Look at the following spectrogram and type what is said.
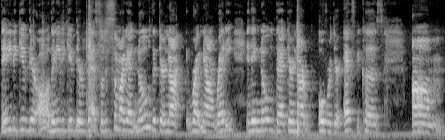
they need to give their all. They need to give their best. So this is somebody that knows that they're not right now ready, and they know that they're not over their ex because um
